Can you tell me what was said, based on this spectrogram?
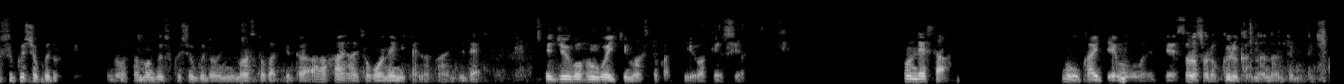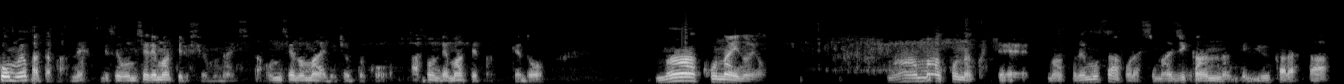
城食堂って言うんですけど、玉城食堂にいますとかって言ったら、あ、はいはい、そこね、みたいな感じで。で、15分後行きますとかっていうわけですよ。ほんでさ、もう会計も終えて、そろそろ来るかななんて思って、気候も良かったからね。別にお店で待ってる必要もないしさ、お店の前でちょっとこう、遊んで待ってたんですけど、まあ来ないのよ。まあまあ来なくて、まあそれもさ、ほら島時間なんて言うからさ、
